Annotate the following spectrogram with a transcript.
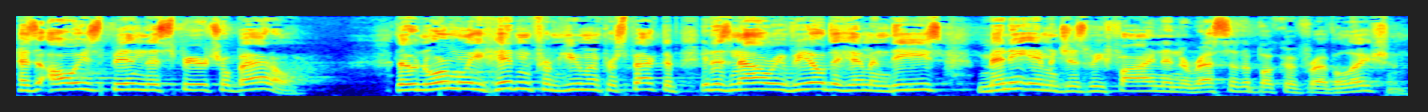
has always been this spiritual battle. Though normally hidden from human perspective, it is now revealed to him in these many images we find in the rest of the book of Revelation.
